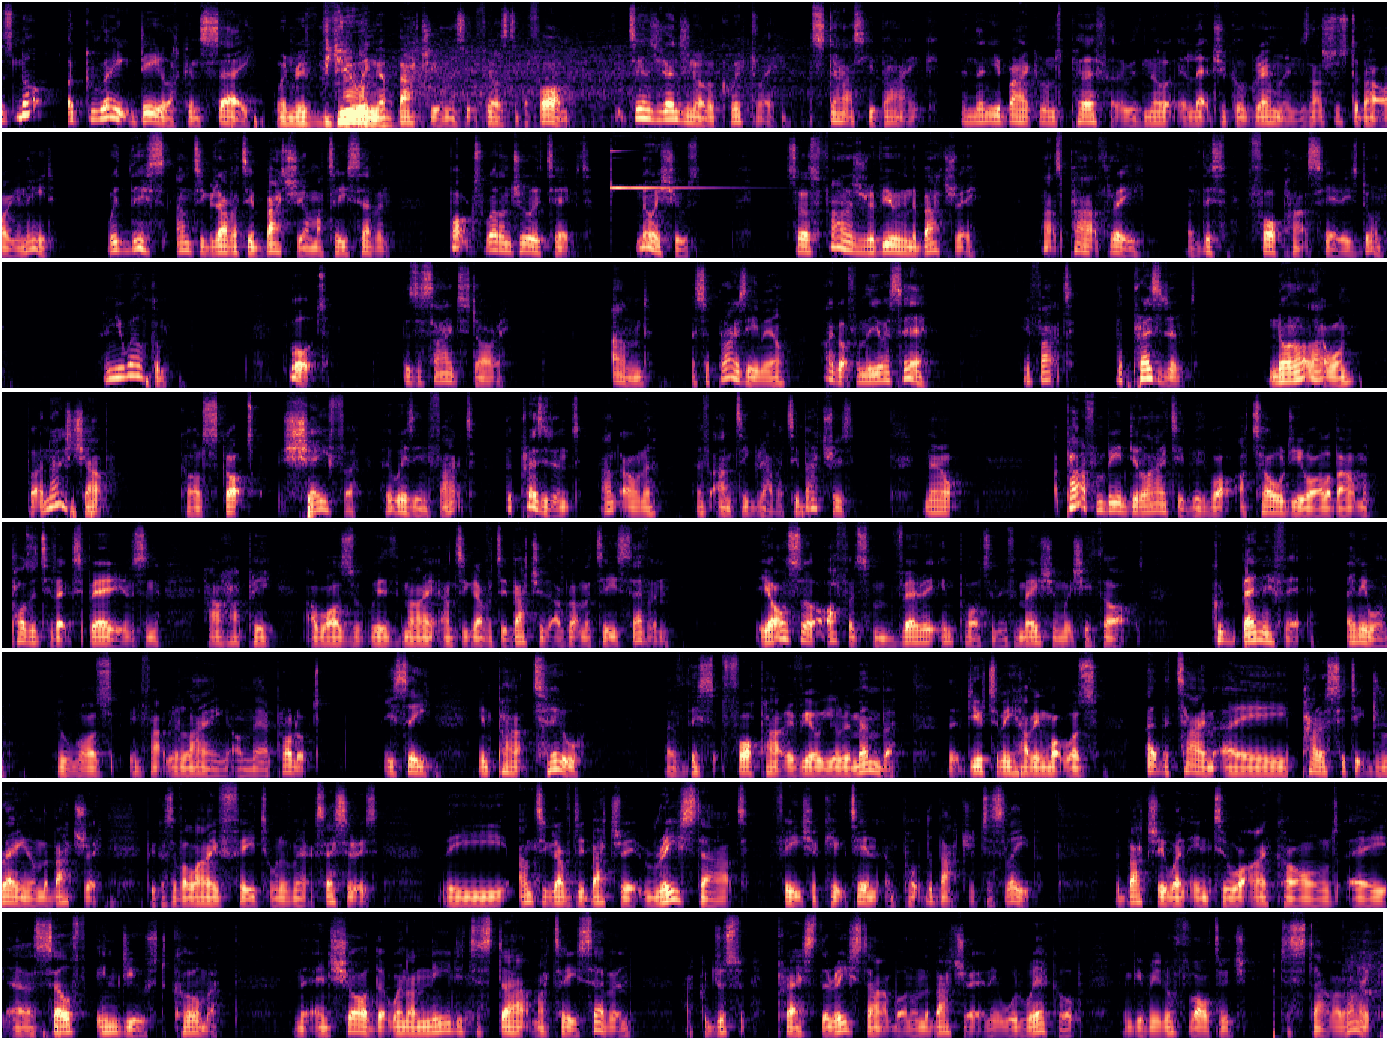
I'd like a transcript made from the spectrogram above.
There's not a great deal I can say when reviewing a battery unless it fails to perform. If it turns your engine over quickly, starts your bike, and then your bike runs perfectly with no electrical gremlins, that's just about all you need. With this anti-gravity battery on my T7, box well and truly ticked, no issues. So as far as reviewing the battery, that's part 3 of this 4 part series done. And you're welcome. But there's a side story and a surprise email I got from the USA. In fact, the president. No, not that one, but a nice chap called Scott Schaefer, who is in fact the president and owner of Anti-Gravity Batteries. Now, apart from being delighted with what I told you all about my positive experience and how happy I was with my anti-gravity battery that I've got on the T7, he also offered some very important information which he thought could benefit anyone who was in fact relying on their product. You see, in part two of this four part review, you'll remember that due to me having what was at the time a parasitic drain on the battery because of a live feed to one of my accessories, the anti-gravity battery restart feature kicked in and put the battery to sleep. The battery went into what I called a, a self-induced coma and it ensured that when I needed to start my T7 I could just press the restart button on the battery and it would wake up and give me enough voltage to start my bike.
